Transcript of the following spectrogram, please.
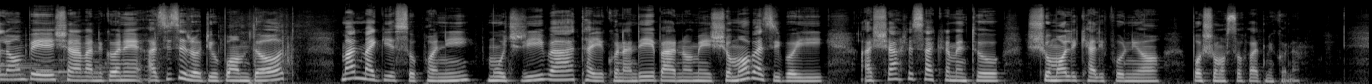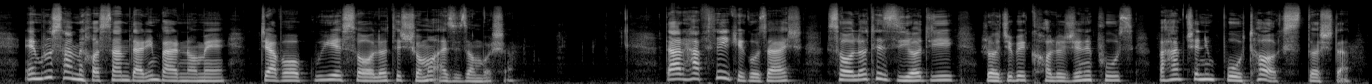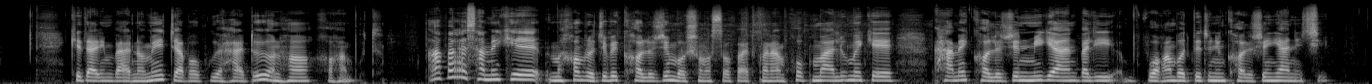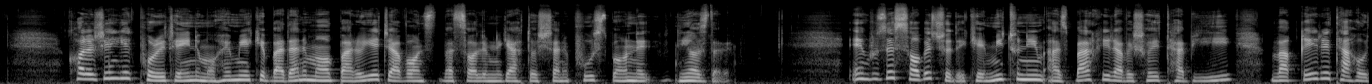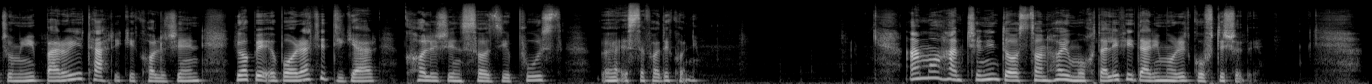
سلام به شنوندگان عزیز رادیو بامداد. من مگی سوپانی مجری و تهیه کننده برنامه شما و زیبایی از شهر ساکرامنتو شمال کالیفرنیا با شما صحبت می کنم امروز هم می‌خواستم در این برنامه جوابگوی سوالات شما عزیزان باشم. در هفته ای که گذشت سوالات زیادی راجع به کالوژن پوست و همچنین بوتاکس داشتم. که در این برنامه جوابگوی هر دوی آنها خواهم بود. اول از همه که می‌خوام راجع به کالوژن با شما صحبت کنم. خب معلومه که همه کالوژن میگن ولی واقعا باید بدونیم کالوژن یعنی چی. کالوژن یک پروتئین مهمیه که بدن ما برای جوان و سالم نگه داشتن پوست به آن نیاز داره. امروزه ثابت شده که می‌تونیم از برخی روش های طبیعی و غیر تهاجمی برای تحریک کالوژن یا به عبارت دیگر کالوژن سازی پوست استفاده کنیم. اما همچنین داستانهای مختلفی در این مورد گفته شده.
